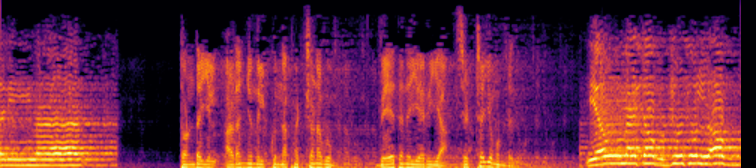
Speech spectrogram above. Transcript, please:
أليما തൊണ്ടയിൽ അടഞ്ഞു നിൽക്കുന്ന ഭക്ഷണവും വേദനയേറിയ ശിക്ഷയുമുണ്ട് يوم ترجف الأرض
